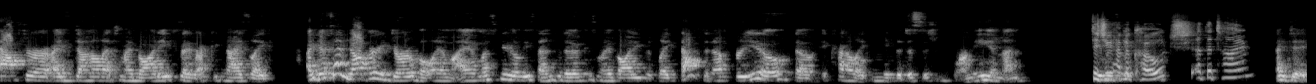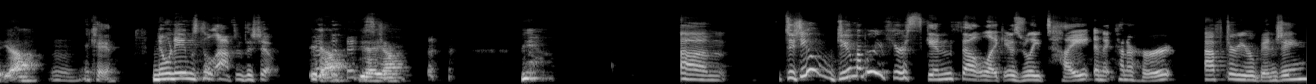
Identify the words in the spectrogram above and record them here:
after I'd done all that to my body because I recognized like I guess I'm not very durable, am I? I must be really sensitive because my body was like, "That's enough for you." So it kind of like made the decision for me. And then, did you have a coach at the time? I did, yeah. Mm, okay, no names till after the show. Yeah, yeah, yeah. Um, did you do you remember if your skin felt like it was really tight and it kind of hurt after you were binging?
